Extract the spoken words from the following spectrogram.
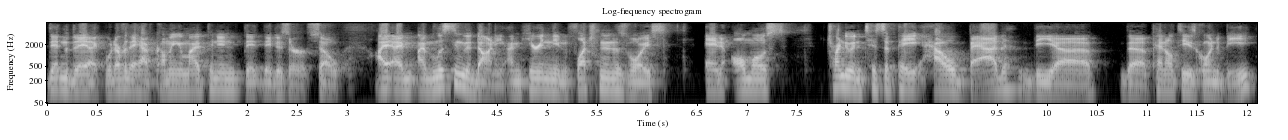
the end of the day, like whatever they have coming, in my opinion, they, they deserve. So I, I'm, I'm listening to Donnie. I'm hearing the inflection in his voice and almost trying to anticipate how bad the uh, the penalty is going to be.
